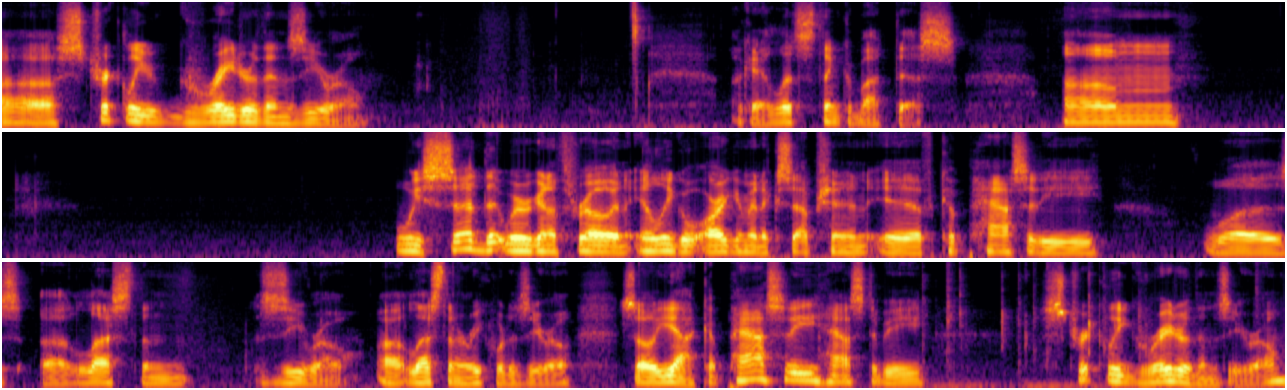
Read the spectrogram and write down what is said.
uh, strictly greater than zero. Okay, let's think about this. Um, we said that we were going to throw an illegal argument exception if capacity was uh, less than zero, uh, less than or equal to zero. So yeah, capacity has to be strictly greater than zero.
